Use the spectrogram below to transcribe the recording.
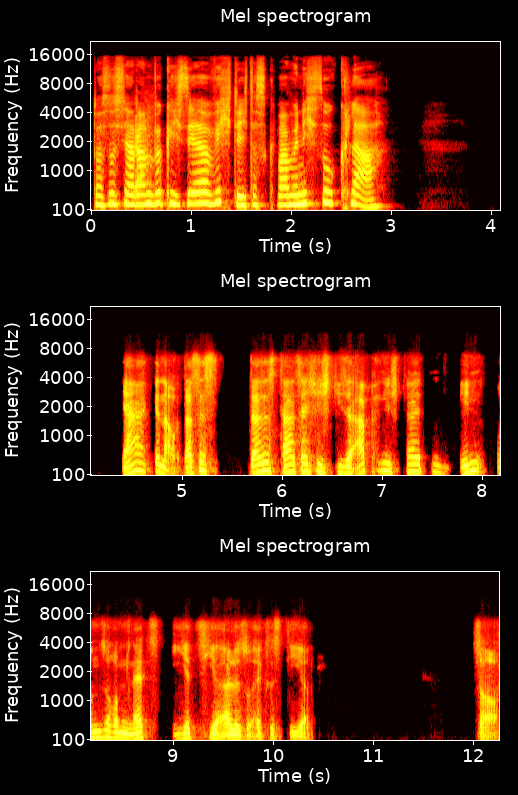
das ist ja, ja, dann wirklich sehr wichtig. Das war mir nicht so klar. Ja, genau. Das ist das ist tatsächlich diese Abhängigkeiten in unserem Netz, die jetzt hier alle so existieren. So,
